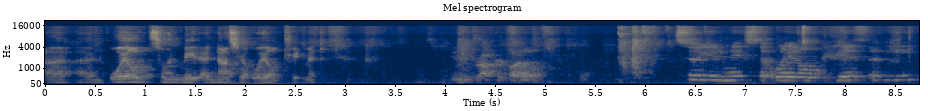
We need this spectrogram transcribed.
a, a an oil. Someone made a nasya oil treatment in a dropper bottle. So you'd mix the oil with a ghee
